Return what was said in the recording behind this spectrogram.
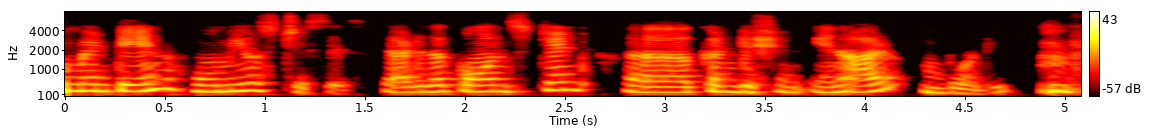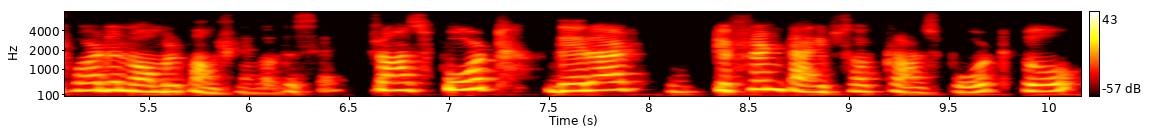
to maintain homeostasis. That is a constant uh, condition in our body for the normal functioning of the cell. Transport, there are different types of transport. So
